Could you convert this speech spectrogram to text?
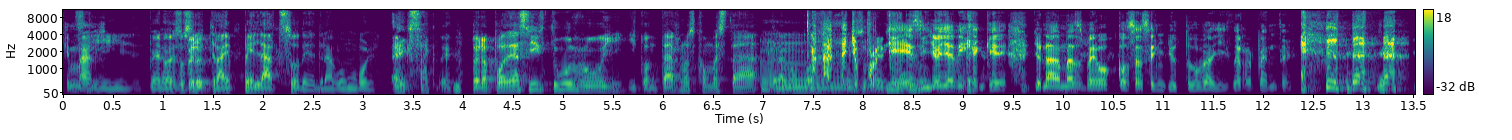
Qué mal. Sí. Pero eso Pero- sí trae pelazo de Dragon Ball. Exacto. Pero podrías ir tú, Rui, y contarnos cómo está Mm. Dragon Ball. ¿Yo por qué? Si yo ya dije que yo nada más veo cosas en YouTube ahí de repente.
